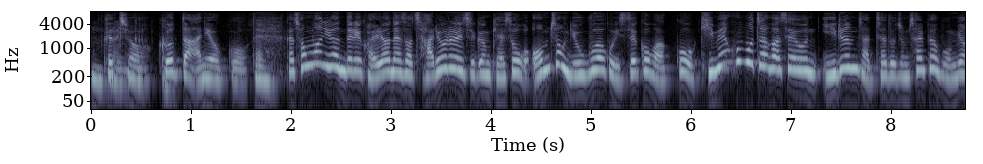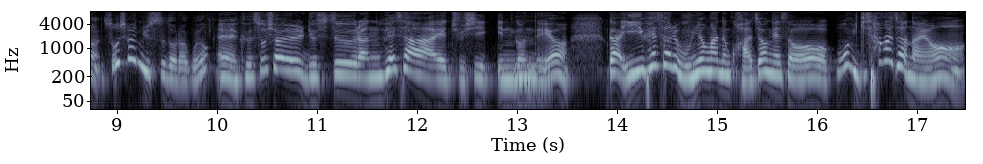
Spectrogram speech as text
음. 그렇죠. 그러니까. 그것도 아니었고. 네. 그러니까 청문위원들이 관련해서 자료를 지금 계속 엄청 요구하고 있을 것 같고 김행 후보자가 세운 이름 자체도 좀 살펴보면 소셜 뉴스더라고요. 네, 그 소셜 뉴스라는 회사의 주식인 음. 건데요. 그러니까 이 회사를 운영하는 과정에서 뭐 이상하잖아요.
